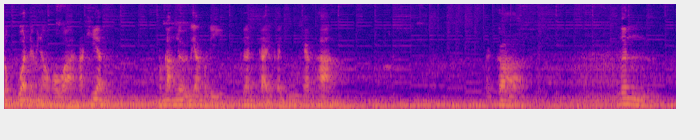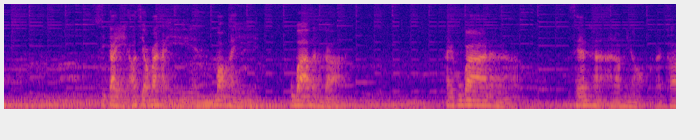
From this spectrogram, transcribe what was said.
รบกวนนะพี่น้องเพราะว่านักเรียนกำลังเลิกเรียนพอดีเพื่อนไก่ก็อยู่แคมป์ทางแล้วก็เงินสิไก่เอาเจียวไปให้มอบให้ผู้บ้าเพิ่นก็ให้ผู้บ้าน่ะแสนหาเนาะพี่น้องแล้วก็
